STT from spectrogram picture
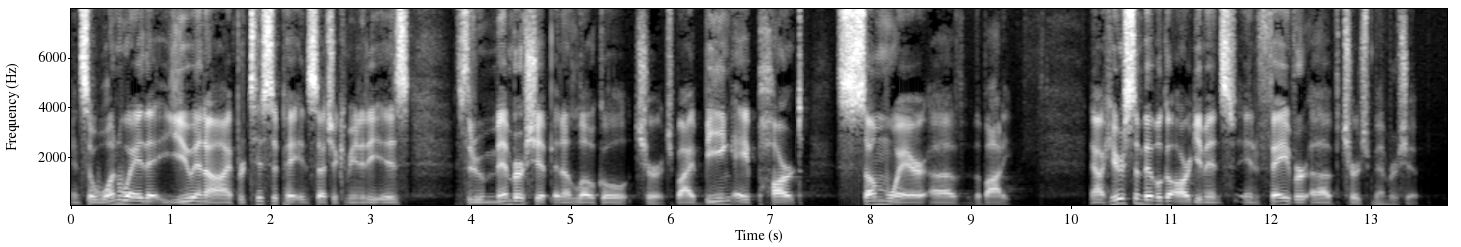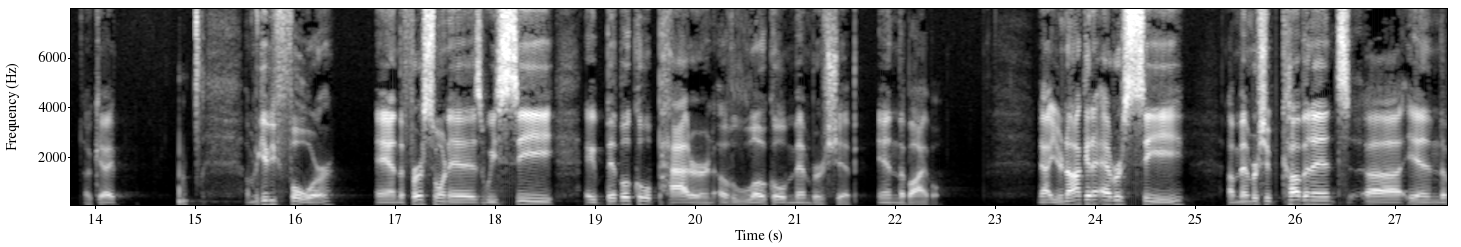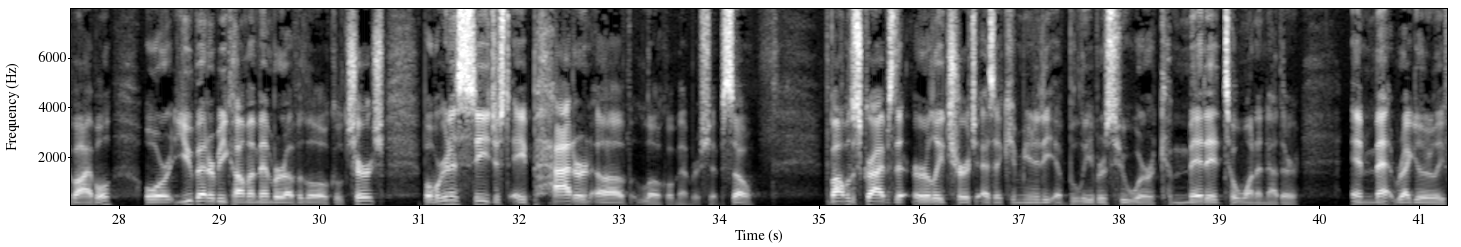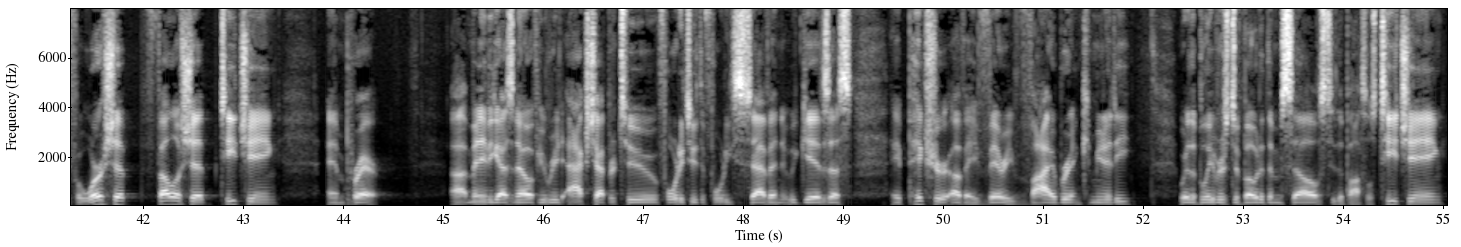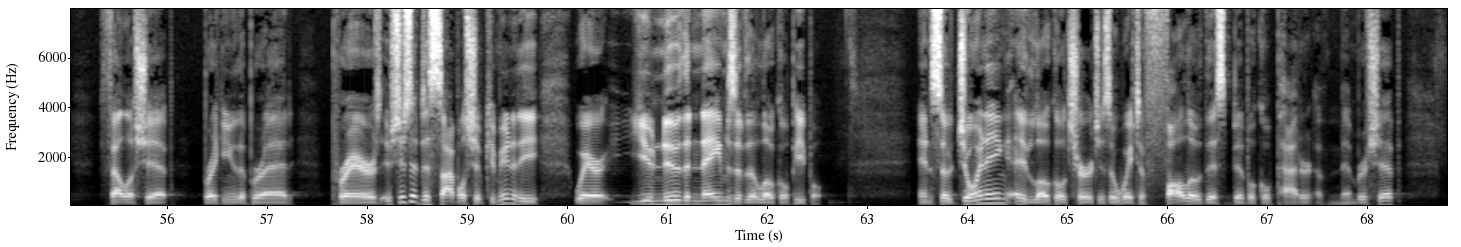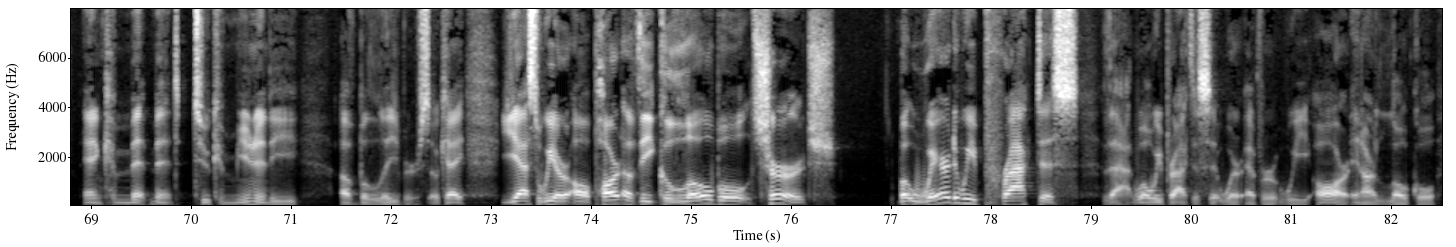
And so, one way that you and I participate in such a community is through membership in a local church, by being a part somewhere of the body. Now, here's some biblical arguments in favor of church membership, okay? I'm going to give you four. And the first one is we see a biblical pattern of local membership in the Bible. Now, you're not going to ever see a membership covenant uh, in the Bible, or you better become a member of the local church, but we're going to see just a pattern of local membership. So, the Bible describes the early church as a community of believers who were committed to one another and met regularly for worship, fellowship, teaching, and prayer. Uh, many of you guys know if you read Acts chapter 2, 42 to 47, it gives us a picture of a very vibrant community where the believers devoted themselves to the apostles' teaching, fellowship, breaking of the bread, prayers. It was just a discipleship community where you knew the names of the local people. And so joining a local church is a way to follow this biblical pattern of membership and commitment to community of believers, okay? Yes, we are all part of the global church, but where do we practice that? Well, we practice it wherever we are in our local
